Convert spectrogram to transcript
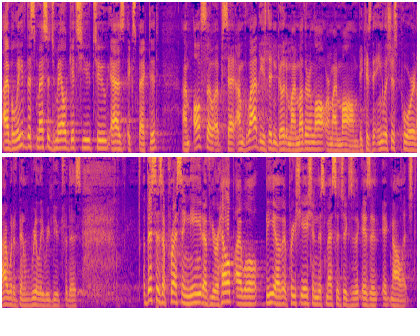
I believe this message mail gets you to as expected. I'm also upset. I'm glad these didn't go to my mother in law or my mom because the English is poor and I would have been really rebuked for this. This is a pressing need of your help. I will be of appreciation. This message is, acknowledged.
